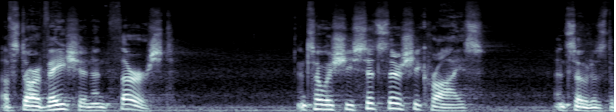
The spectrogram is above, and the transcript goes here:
of starvation and thirst. And so as she sits there, she cries, and so does the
